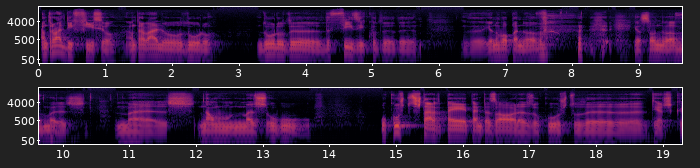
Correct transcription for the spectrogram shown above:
É um trabalho difícil, é um trabalho duro, duro de, de físico, de, de, eu não vou para novo, eu sou novo, mas, mas não, mas o, o o custo de estar de pé tantas horas, o custo de teres que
